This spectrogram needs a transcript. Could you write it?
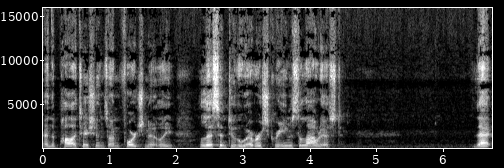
and the politicians, unfortunately, listen to whoever screams the loudest, that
